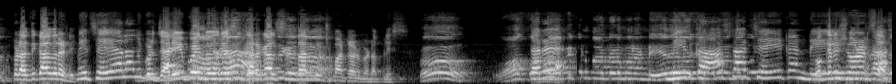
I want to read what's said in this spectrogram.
ఇప్పుడు అది కాదులేండి మీరు చేయాలని ఇప్పుడు జరిగిపోయింది వదిలేసి. జరగాల్సిన దాని. గురించి మాట్లాడు మేడం ప్లీజ్ సరే. సార్. సార్.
